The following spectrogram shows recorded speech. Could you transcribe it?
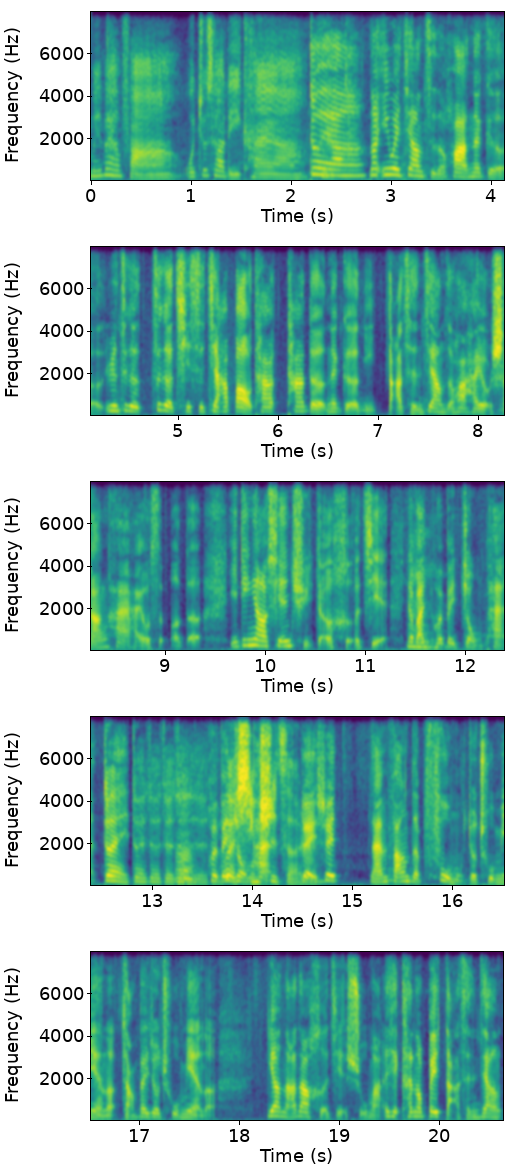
没办法啊，我就是要离开啊。对啊，嗯、那因为这样子的话，那个因为这个这个其实家暴，他他的那个你打成这样子的话，还有伤害，还有什么的，一定要先取得和解，嗯、要不然你会被重判。对对对对对对，会被重判。刑事责任。对，所以男方的父母就出面了，长辈就出面了，要拿到和解书嘛。而且看到被打成这样，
